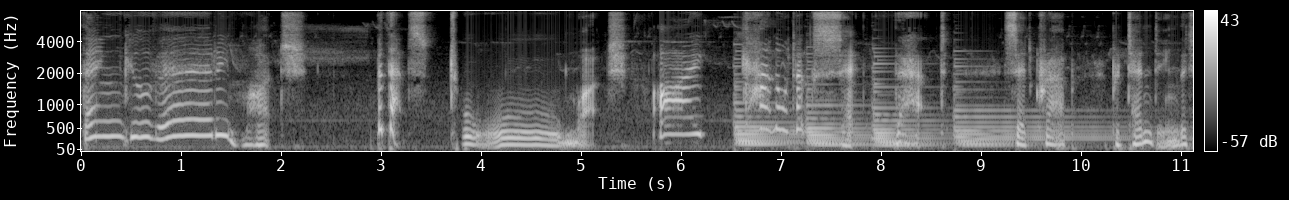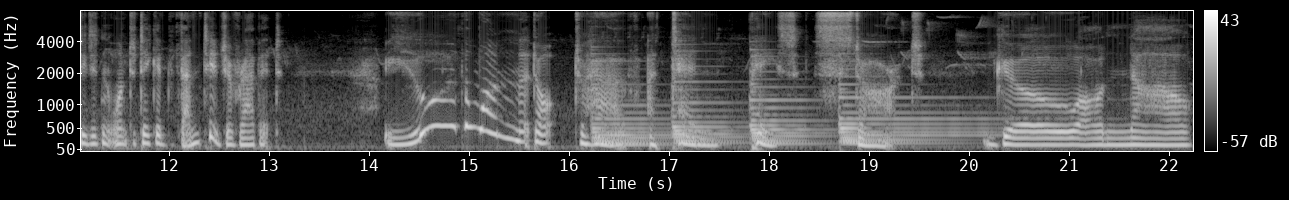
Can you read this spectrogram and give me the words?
thank you very much. But that's too much. I cannot accept that, said Crab, pretending that he didn't want to take advantage of Rabbit. You're the one that ought to have a ten pace start. Go on now.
